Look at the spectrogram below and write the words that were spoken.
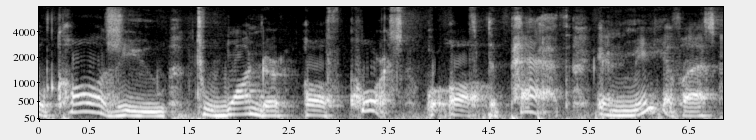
will cause you to wander off course or off the path. And many of us,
